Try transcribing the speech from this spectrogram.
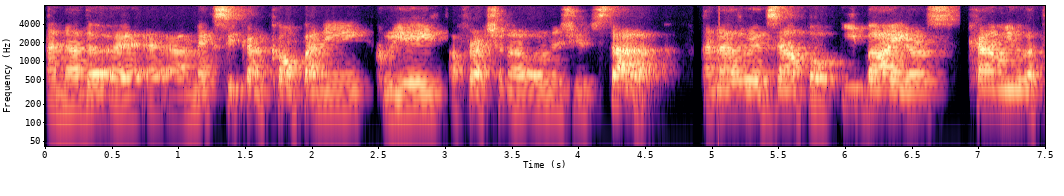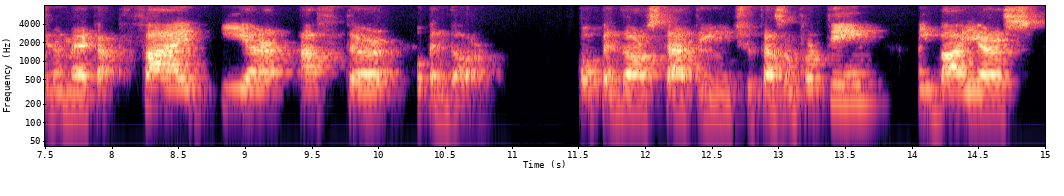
another a, a Mexican company create a fractional ownership startup. Another example, e-buyers come in Latin America five years after Opendoor. Opendoor starting in 2014, e-buyers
